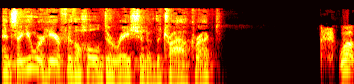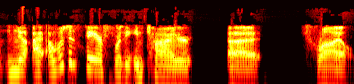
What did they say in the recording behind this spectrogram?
And so you were here for the whole duration of the trial, correct? Well, no, I, I wasn't there for the entire uh, trial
